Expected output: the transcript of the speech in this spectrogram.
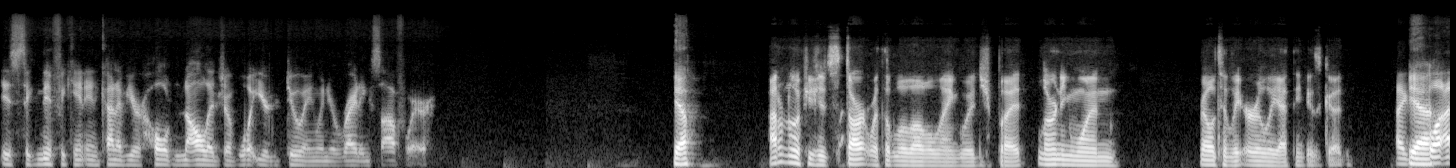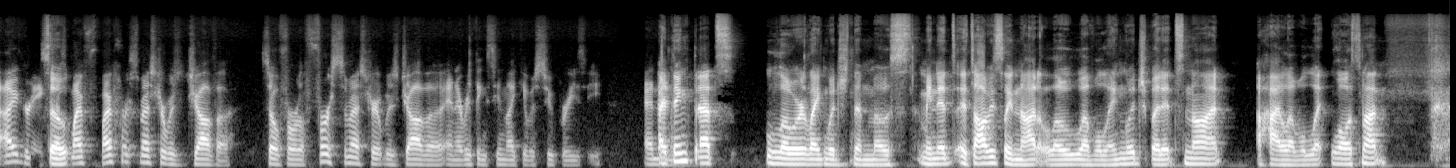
is significant in kind of your whole knowledge of what you're doing when you're writing software. Yeah. I don't know if you should start with a low level language, but learning one relatively early I think is good. I, Yeah. Well, I, I agree. 'cause So- my my first semester was Java. So for the first semester, it was Java, and everything seemed like it was super easy. And I think that's lower language than most. I mean, it's it's obviously not a low level language, but it's not a high level. La- well, it's not.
